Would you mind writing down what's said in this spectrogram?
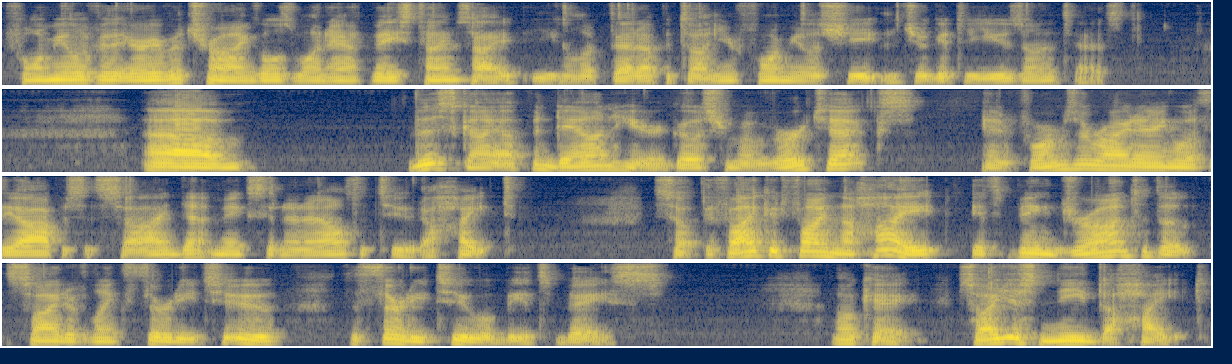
Formula for the area of a triangle is 1 half base times height. You can look that up. It's on your formula sheet that you'll get to use on a test. Um, this guy up and down here goes from a vertex and forms a right angle at the opposite side. That makes it an altitude, a height. So if I could find the height, it's being drawn to the side of length 32. The 32 will be its base. Okay, so I just need the height.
